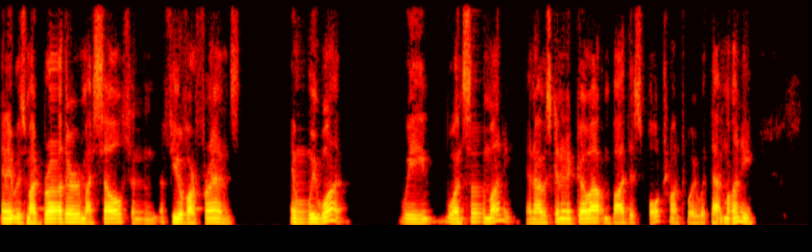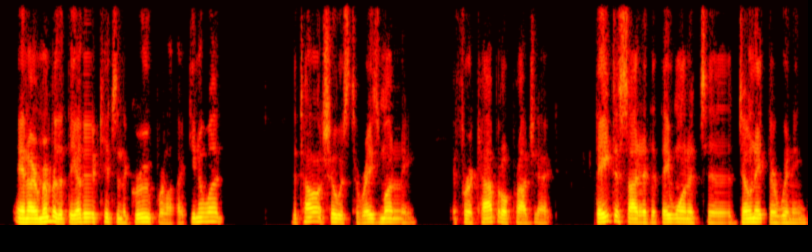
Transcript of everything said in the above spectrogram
And it was my brother, myself, and a few of our friends. And we won we won some money and I was going to go out and buy this Voltron toy with that money. And I remember that the other kids in the group were like, you know what? The talent show was to raise money for a capital project. They decided that they wanted to donate their winnings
